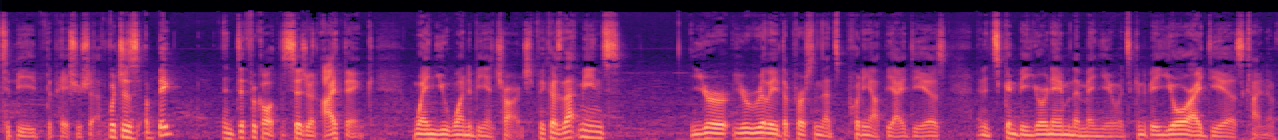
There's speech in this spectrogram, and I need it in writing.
to be the pastry chef, which is a big and difficult decision, I think, when you want to be in charge, because that means you're you're really the person that's putting out the ideas, and it's going to be your name on the menu. It's going to be your ideas, kind of.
